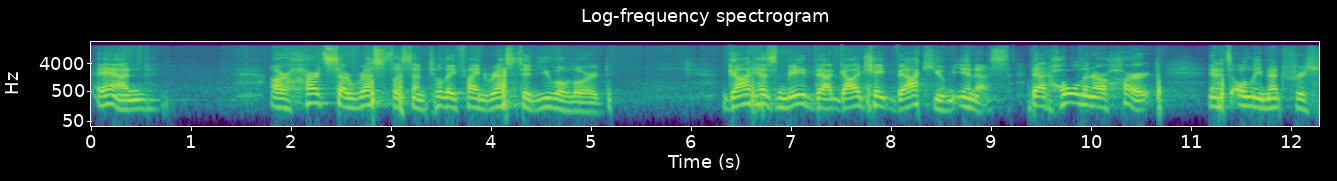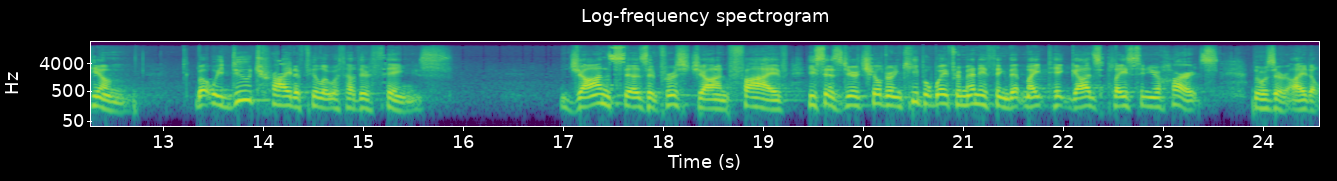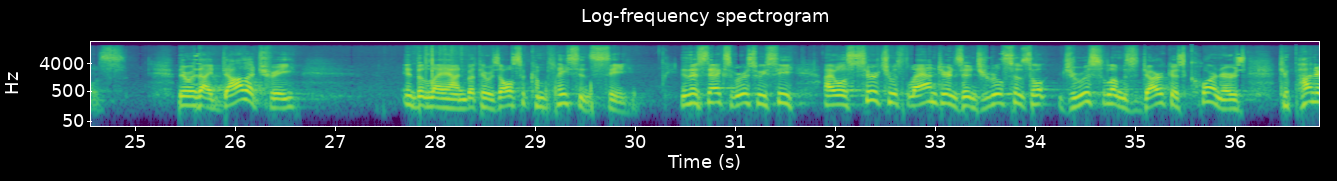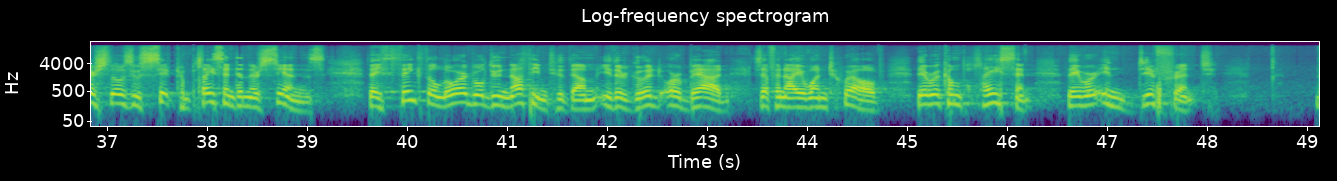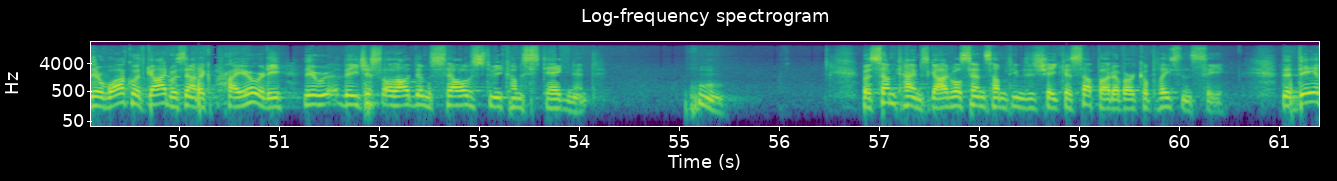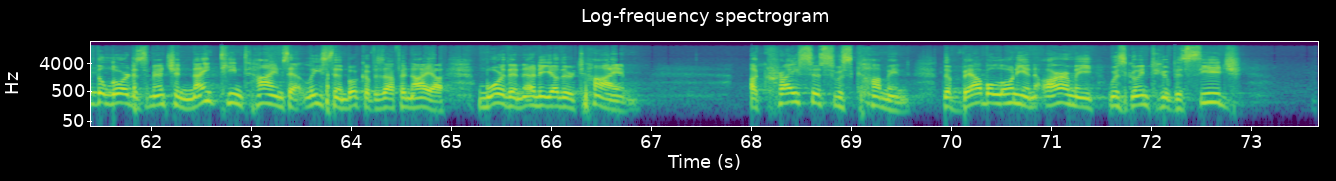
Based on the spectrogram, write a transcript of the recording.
And our hearts are restless until they find rest in you, O Lord. God has made that God shaped vacuum in us, that hole in our heart, and it's only meant for Him. But we do try to fill it with other things. John says in 1 John 5, he says, Dear children, keep away from anything that might take God's place in your hearts. Those are idols. There was idolatry in the land, but there was also complacency. In this next verse, we see, I will search with lanterns in Jerusalem's darkest corners to punish those who sit complacent in their sins. They think the Lord will do nothing to them, either good or bad. Zephaniah 1:12. They were complacent. They were indifferent. Their walk with God was not a priority. They, were, they just allowed themselves to become stagnant. Hmm. But sometimes God will send something to shake us up out of our complacency. The day of the Lord is mentioned 19 times at least in the book of Zephaniah, more than any other time. A crisis was coming. The Babylonian army was going to besiege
